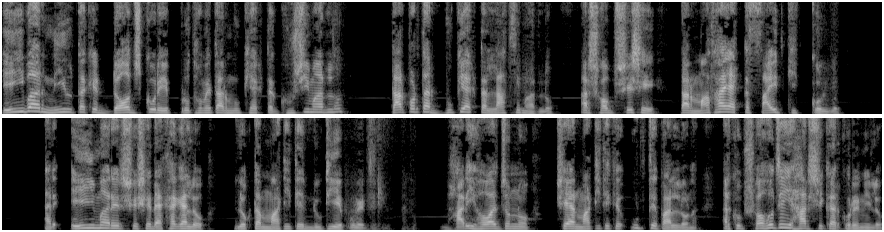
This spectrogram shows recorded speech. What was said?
এইবার নীল তাকে ডজ করে প্রথমে তার মুখে একটা ঘুষি মারল, তারপর তার বুকে একটা লাথি মারল, আর সব শেষে তার মাথায় একটা সাইড কিক করল। আর এই মারের শেষে দেখা গেল, লোকটা মাটিতে লুটিয়ে পড়েছিল ভারী হওয়ার জন্য সে আর মাটি থেকে উঠতে পারল না আর খুব সহজেই হার স্বীকার করে নিল।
